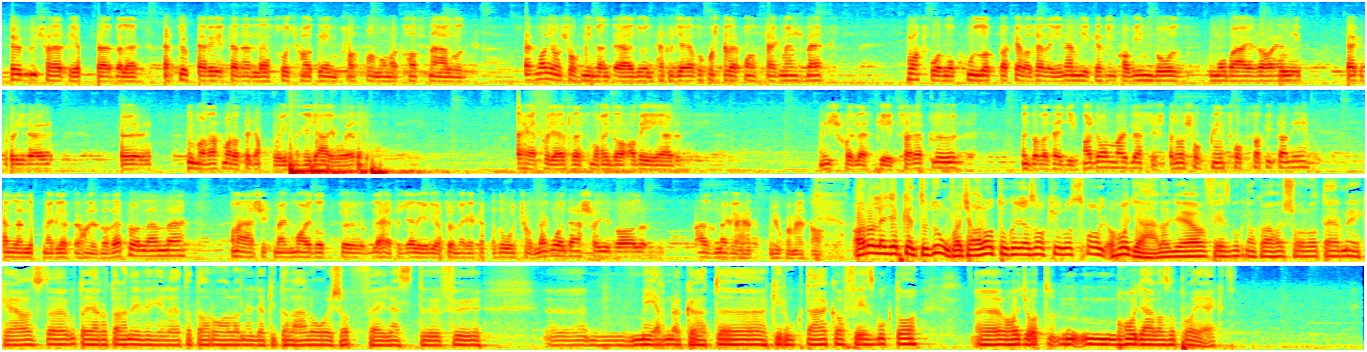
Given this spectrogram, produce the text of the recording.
több ügyfelet értel vele, mert több bevételed lesz, hogyha az én platformomat használod. Ez nagyon sok mindent eldönt. Hát ugye az okostelefon szegmensben platformok hullottak el az elején, emlékezünk a Windows mobile-ra, emlékezünk a BlackBerry-re, maradt, maradt egy Android, meg egy iOS. Lehet, hogy ez lesz majd a, VR is, hogy lesz két szereplő, mivel az egyik nagyon nagy lesz, és nagyon sok pénzt fog szakítani, nem lenne meglepve, hogy ez az Apple lenne, a másik meg majd ott lehet, hogy eléri a tömegeket az olcsóbb megoldásaival, az meg lehet mondjuk a meta. Arról egyébként tudunk, vagy hallottunk, hogy az Oculus hogy, hogy áll? Ugye a Facebooknak a hasonló terméke, azt uh, utoljára talán évvégén lehetett arról hallani, hogy a kitaláló és a fejlesztő fő mérnököt kirúgták a Facebooktól, hogy ott hogy áll az a projekt?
